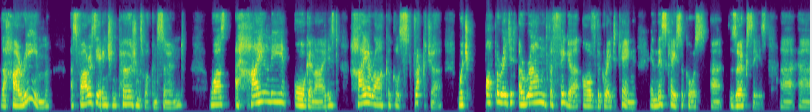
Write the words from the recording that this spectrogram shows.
The harem, as far as the ancient Persians were concerned, was a highly organized, hierarchical structure which operated around the figure of the great king. In this case, of course, uh, Xerxes, uh, uh,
